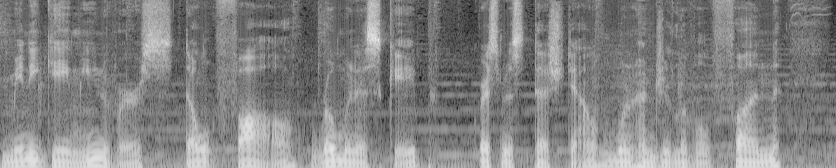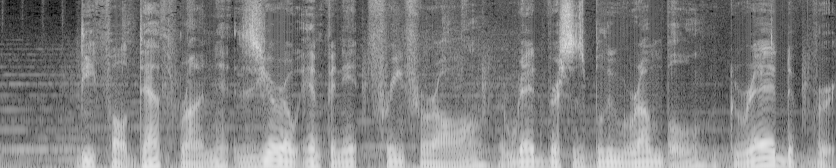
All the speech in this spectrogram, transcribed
Minigame Universe, Don't Fall, Roman Escape, Christmas Touchdown, 100 level fun, Default Death Run, Zero Infinite Free for All, Red vs Blue Rumble, Red ver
